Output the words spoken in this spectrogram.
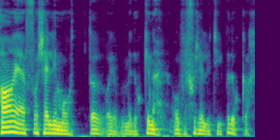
har jeg forskjellige måter å jobbe med dukkene, og forskjellige typer dukker.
